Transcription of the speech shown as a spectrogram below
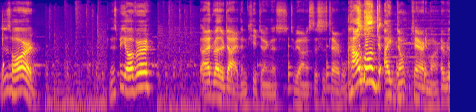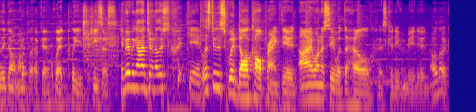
This is hard. Can this be over? I'd rather die than keep doing this, to be honest. This is terrible. How long do- I don't care anymore. I really don't want to play. Okay, quit, please. Jesus. Okay, moving on to another Squid Game. Let's do the Squid Doll call prank, dude. I want to see what the hell this could even be, dude. Oh, look.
